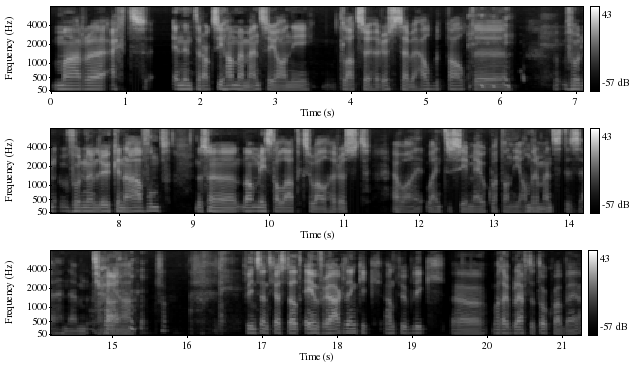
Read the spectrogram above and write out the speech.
Maar eh, echt in interactie gaan met mensen, ja, nee. Ik laat ze gerust. Ze hebben geld betaald eh, voor, voor een leuke avond. Dus eh, dan meestal laat ik ze wel gerust. En wat, wat interesseert mij ook wat dan die andere mensen te zeggen hebben. Ja. Vincent, jij stelt één vraag, denk ik, aan het publiek. eh, maar daar blijft het ook wat bij. Hè?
